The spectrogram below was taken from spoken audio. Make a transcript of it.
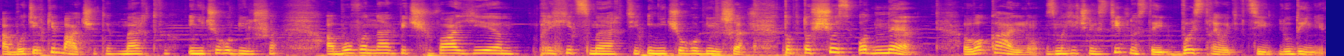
Або тільки бачити мертвих і нічого більше. Або вона відчуває прихід смерті і нічого більше. Тобто щось одне локально з магічних здібностей вистрелить в цій людині.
